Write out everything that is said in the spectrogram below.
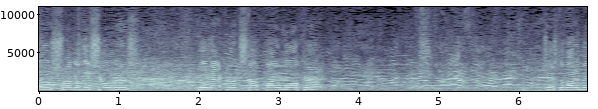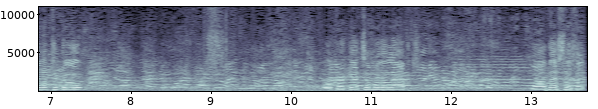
Little shrug of the shoulders. Good accurate stuff by Walker. Just about a minute to go. Walker gets him with a left. Well, this is an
